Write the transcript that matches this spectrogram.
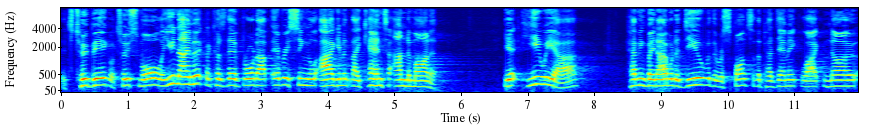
it's too big or too small, or you name it, because they've brought up every single argument they can to undermine it. Yet here we are, having been able to deal with the response of the pandemic like no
